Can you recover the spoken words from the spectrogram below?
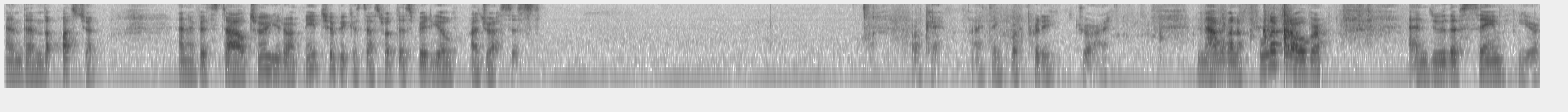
and then the question. And if it's style 2, you don't need to because that's what this video addresses. Okay, I think we're pretty dry. Now we're going to flip it over and do the same here.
